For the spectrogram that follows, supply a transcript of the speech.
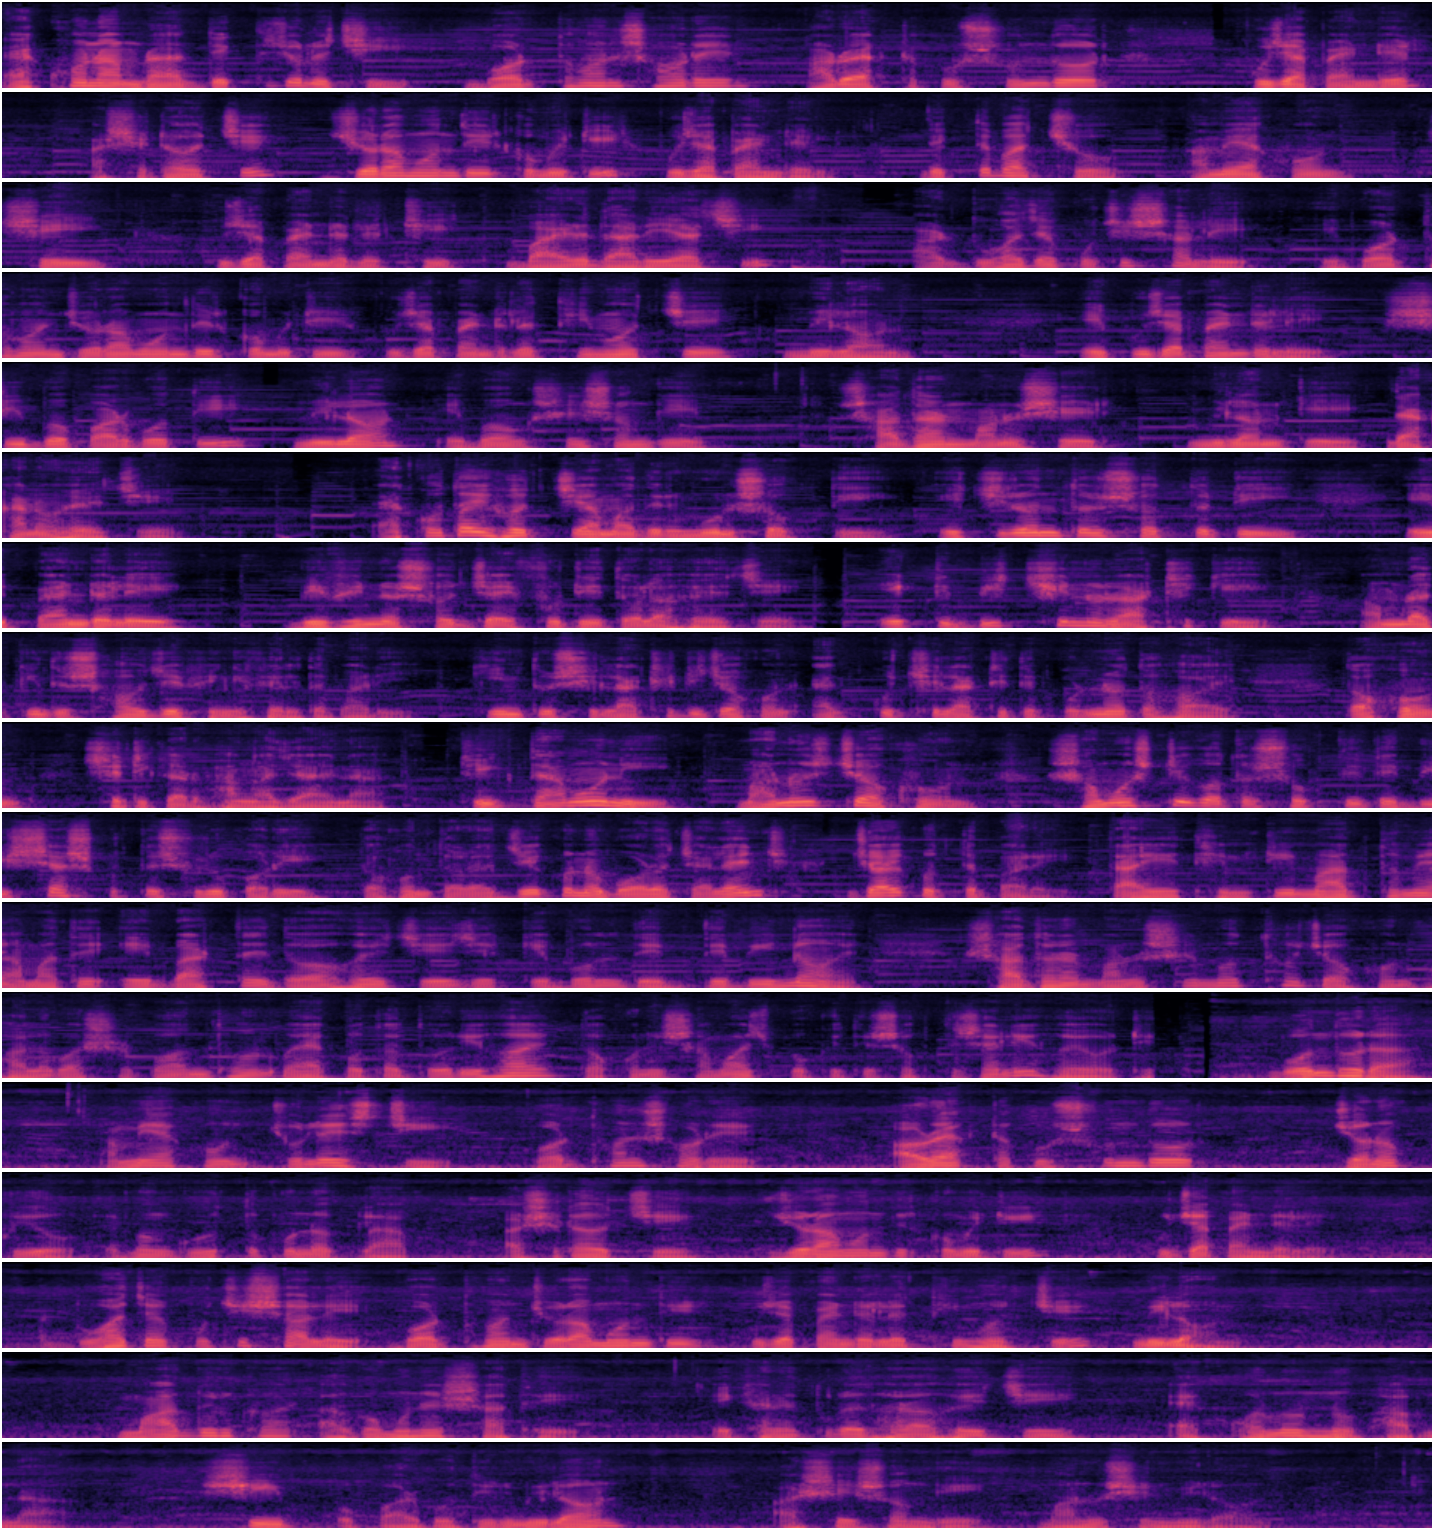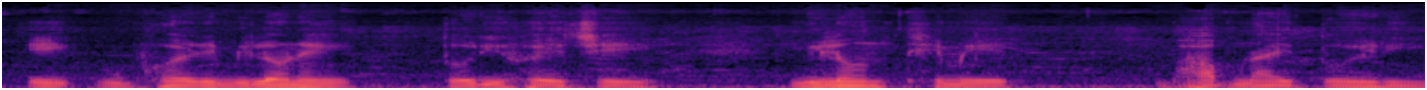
এখন আমরা দেখতে চলেছি বর্ধমান শহরের আরও একটা খুব সুন্দর পূজা প্যান্ডেল, আর সেটা হচ্ছে জোড়া মন্দির কমিটির পূজা প্যান্ডেল। দেখতে পাচ্ছ, আমি এখন সেই পূজা প্যান্ডেলের ঠিক বাইরে দাঁড়িয়ে আছি। আর দু হাজার পঁচিশ সালে এই বর্ধমান জোড়া মন্দির কমিটির পূজা প্যান্ডেলের থিম হচ্ছে মিলন। এই পূজা প্যান্ডেলে শিব ও পার্বতী মিলন এবং সেই সঙ্গে সাধারণ মানুষের মিলনকে দেখানো হয়েছে। একতাই হচ্ছে আমাদের মূল শক্তি। এই চিরন্তন সত্যটি এই প্যান্ডেলে বিভিন্ন শয্যায় ফুটিয়ে তোলা হয়েছে। একটি বিচ্ছিন্ন লাঠিকে আমরা কিন্তু সহজে ভেঙে ফেলতে পারি। কিন্তু সেই লাঠিটি যখন একগুচ্ছি লাঠিতে পরিণত হয়, তখন সেটিকে আর ভাঙা যায় না। ঠিক তেমনই মানুষ যখন সমষ্টিগত শক্তিতে বিশ্বাস করতে শুরু করে, তখন তারা যে কোনো বড় চ্যালেঞ্জ জয় করতে পারে। তাই এই থিমটির মাধ্যমে আমাদের এই বার্তায় দেওয়া হয়েছে যে কেবল দেবদেবী নয়, সাধারণ মানুষের মধ্যেও যখন ভালোবাসার বন্ধন ও একতা তৈরি হয়, তখনই সমাজ প্রকৃতি শক্তিশালী হয়ে ওঠে। বন্ধুরা, আমি এখন চলে এসেছি বর্ধমান শহরের আরও একটা খুব সুন্দর, জনপ্রিয় এবং গুরুত্বপূর্ণ ক্লাব, আর সেটা হচ্ছে জোড়া মন্দির কমিটির পূজা প্যান্ডেলে। দু হাজার পঁচিশ সালে বর্ধমান জোড়া মন্দির পূজা প্যান্ডেলের থিম হচ্ছে মিলন। মা দুর্গার আগমনের সাথে এখানে তুলে ধরা হয়েছে এক অনন্য ভাবনা, শিব ও পার্বতীর মিলন আর সেই সঙ্গে মানুষের মিলন। এই উভয়ের মিলনে তৈরি হয়েছে মিলন থিমের ভাবনায় তৈরি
